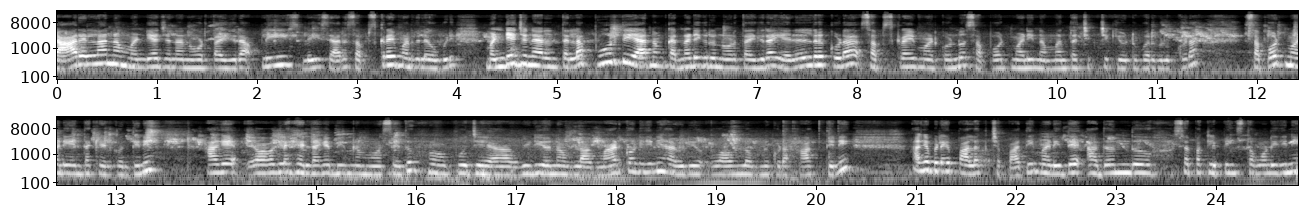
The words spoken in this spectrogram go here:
ಯಾರೆಲ್ಲ ನಮ್ಮ ಮಂಡ್ಯ ಜನ ನೋಡ್ತಾ ಇದ್ದೀರಾ ಪ್ಲೀಸ್ ಪ್ಲೀಸ್ ಯಾರು ಸಬ್ಸ್ಕ್ರೈಬ್ ಮಾಡ್ದಲೇ ಹೋಗ್ಬಿಡಿ. ಮಂಡ್ಯ ಜನ ಅಂತೆಲ್ಲ ಪೂರ್ತಿ ಯಾರು ನಮ್ಮ ಕನ್ನಡಿಗರು ನೋಡ್ತಾ ಇದ್ದೀರಾ, ಎಲ್ಲರೂ ಕೂಡ ಸಬ್ಸ್ಕ್ರೈಬ್ ಮಾಡಿಕೊಂಡು ಸಪೋರ್ಟ್ ಮಾಡಿ ನಮ್ಮಂಥ ಚಿಕ್ಕ ಚಿಕ್ಕ ಯೂಟ್ಯೂಬರ್ಗಳು ಕೂಡ ಸಪೋರ್ಟ್ ಮಾಡಿ ಅಂತ ಕೇಳ್ಕೊತೀನಿ. ಹಾಗೆ ಯಾವಾಗಲೇ ಹೇಳಿದಾಗೆ ಭೀಮ್ ಅಮಾವಾಸ್ಯೆದು ಪೂಜೆ ವಿಡಿಯೋನ ವ್ಲಾಗ್ ಮಾಡ್ಕೊಂಡಿದ್ದೀನಿ ಆ ವಿಡಿಯೋ ವ್ಲಾಗ್ನು ಕೂಡ ಹಾಕ್ತೀನಿ. ಹಾಗೆ ಬೆಳಗ್ಗೆ ಪಾಲಕ್ ಚಪಾತಿ ಮಾಡಿದ್ದೆ. ಅದೊಂದು ಸ್ವಲ್ಪ ಕ್ಲಿಪ್ಪಿಂಗ್ಸ್ ತೊಗೊಂಡಿದ್ದೀನಿ.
